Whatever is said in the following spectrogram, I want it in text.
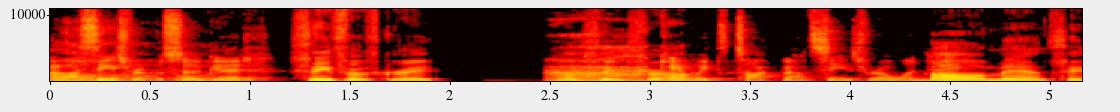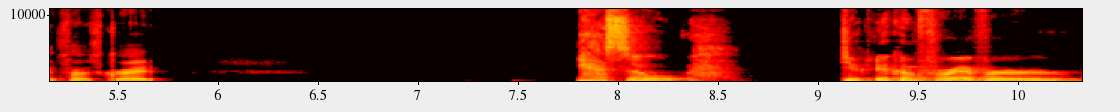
Oh, Saints Row is so boy. good. Saints Row's great. Love Ah, Saints Row. Can't wait to talk about Saints Row one day. Oh man, Saints Row's great. Yeah, so Duke Nukem Forever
